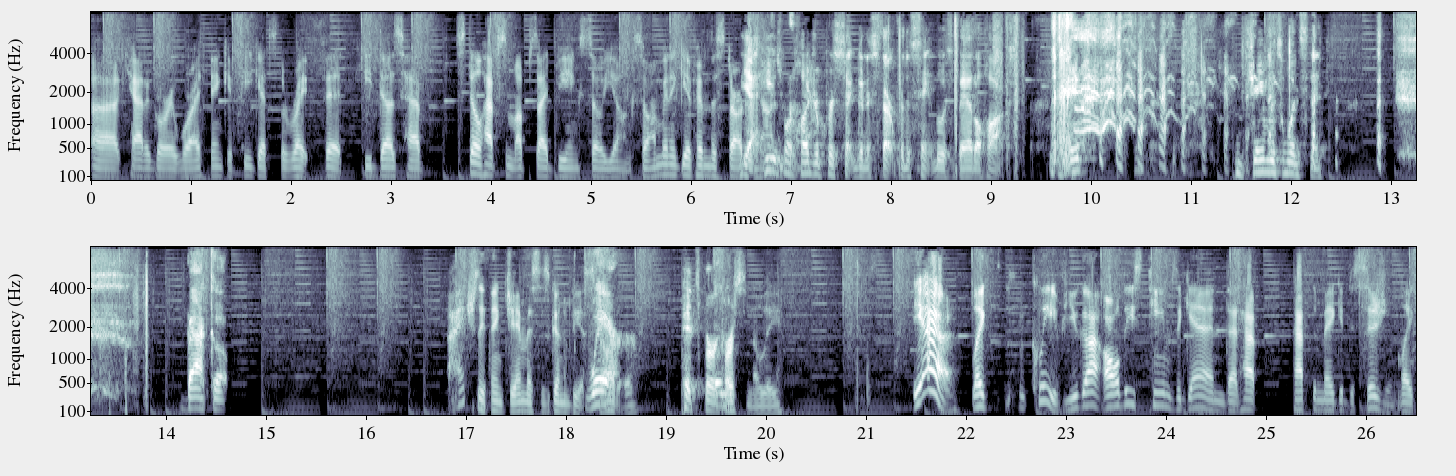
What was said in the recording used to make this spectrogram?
uh, category where I think if he gets the right fit, he does have still have some upside being so young. So I'm going to give him the start. Yeah, he's 100 percent going to start for the St. Louis Battlehawks. Jameis Winston, Backup. I actually think Jameis is going to be a Where? starter Pittsburgh. personally. Yeah, like Cleve, you got all these teams again that have have to make a decision. Like,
